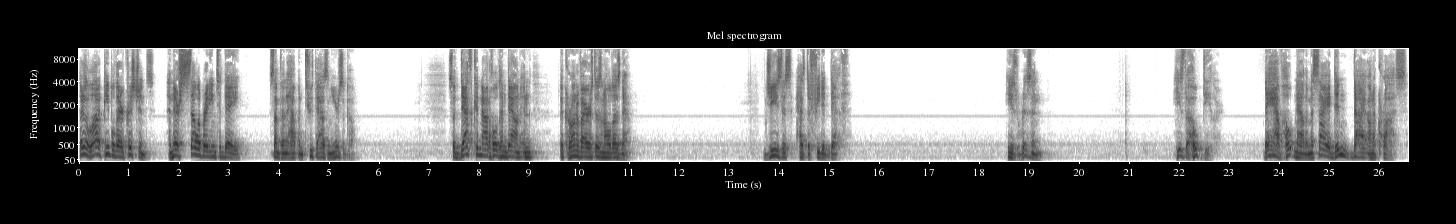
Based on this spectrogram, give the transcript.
There's a lot of people that are Christians and they're celebrating today something that happened 2,000 years ago. So death could not hold him down, and the coronavirus doesn't hold us down. Jesus has defeated death. He is risen. He's the hope dealer. They have hope now. The Messiah didn't die on a cross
